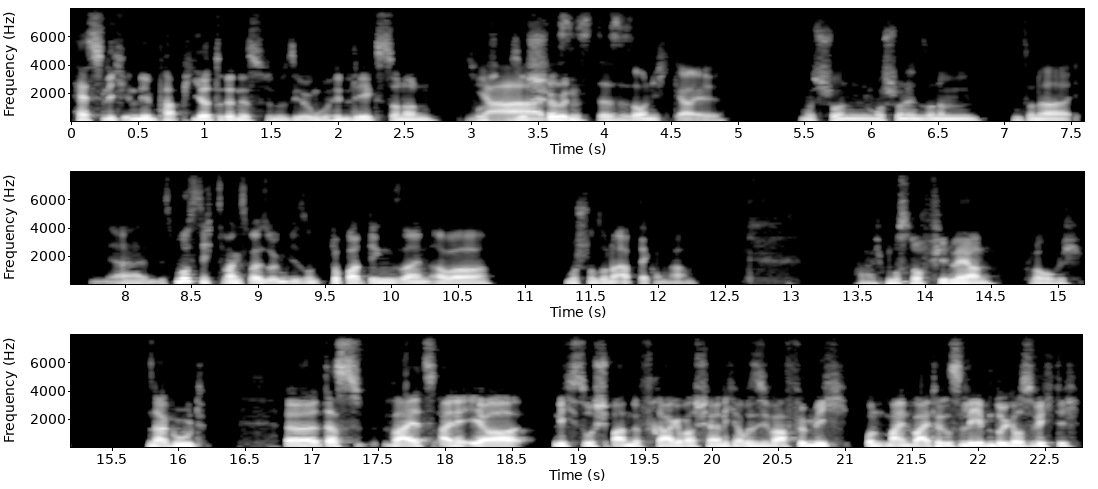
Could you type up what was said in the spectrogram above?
hässlich in dem Papier drin ist, wenn du sie irgendwo hinlegst, sondern so, ja, so schön. Das ist, das ist auch nicht geil. Muss schon, muss schon in so einem, in so einer, ja, es muss nicht zwangsweise irgendwie so ein Tupperding sein, aber muss schon so eine Abdeckung haben. Ja, ich muss noch viel lernen, glaube ich. Na gut. Äh, das war jetzt eine eher nicht so spannende Frage wahrscheinlich, aber sie war für mich und mein weiteres Leben durchaus wichtig.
